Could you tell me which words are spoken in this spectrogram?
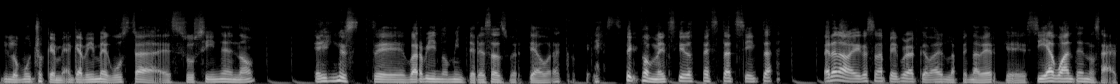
lo mucho que, a mí me gusta es su cine, ¿no? Este, Barbie no me interesa verte ahora, creo que estoy convencido de esta cinta. Pero no, es una película que vale la pena ver, que sí aguanten, o sea,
